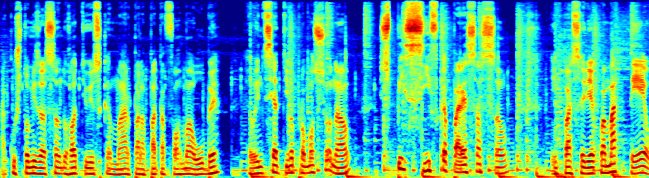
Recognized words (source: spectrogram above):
A customização do Hot Wheels Camaro para a plataforma Uber é uma iniciativa promocional específica para essa ação em parceria com a Mattel,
